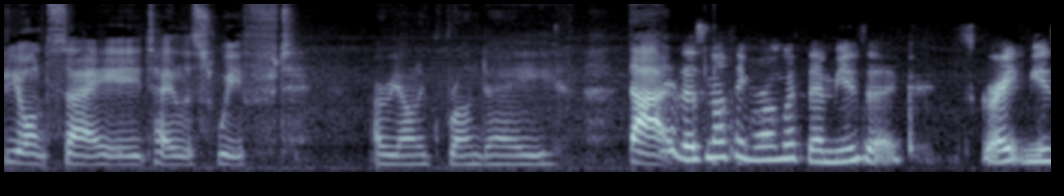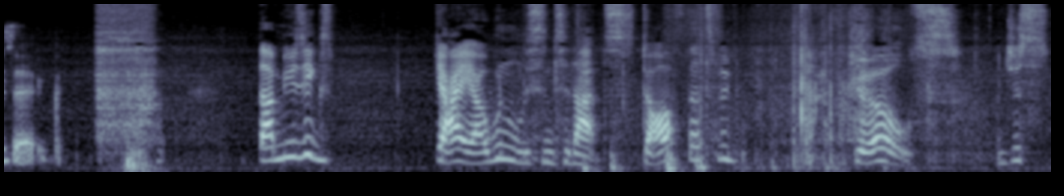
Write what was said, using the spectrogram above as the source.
Beyonce, Taylor Swift, Ariana Grande, that Hey, there's nothing wrong with their music. It's great music. that music's gay. I wouldn't listen to that stuff. That's for girls. Just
